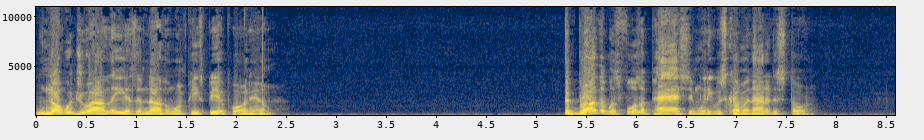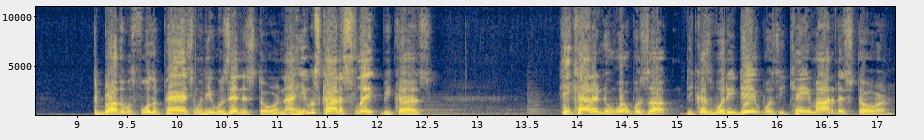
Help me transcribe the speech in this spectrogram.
Noble Drew Ali is another one. Peace be upon him. The brother was full of passion when he was coming out of the store. The brother was full of passion when he was in the store. Now he was kind of slick because he kind of knew what was up. Because what he did was he came out of the store.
